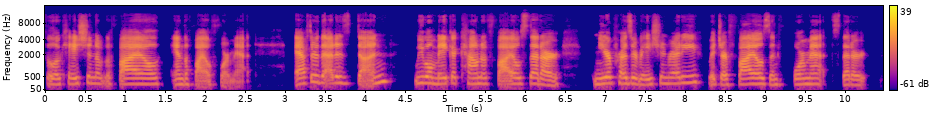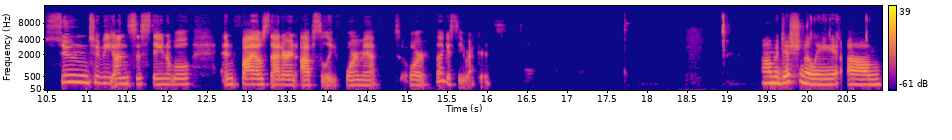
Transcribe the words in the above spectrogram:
the location of the file, and the file format. After that is done, we will make a count of files that are near preservation ready, which are files and formats that are soon to be unsustainable, and files that are in obsolete formats or legacy records. Um, additionally, um,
